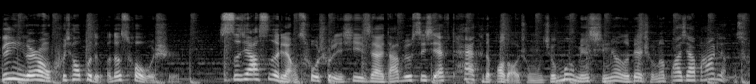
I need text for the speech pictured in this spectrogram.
另一个让我哭笑不得的错误是，四加四的两簇处理器在 WCCF Tech 的报道中就莫名其妙的变成了八加八两簇。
